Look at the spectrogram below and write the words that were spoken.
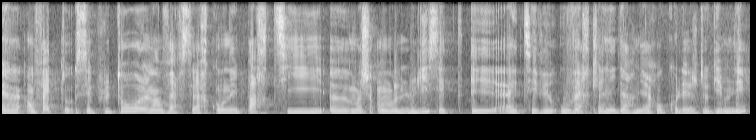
Euh, en fait, c'est plutôt l'inverse. C'est-à-dire qu'on est parti. euh, moi, est- a été ouverte l'année dernière au collège de Guémené.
